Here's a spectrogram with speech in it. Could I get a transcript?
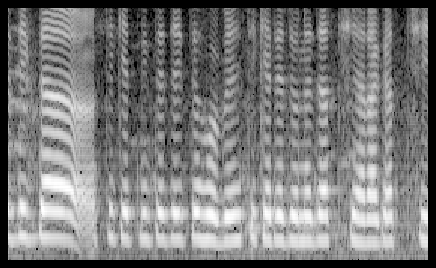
এদিকটা টিকিট নিতে যেতে হবে, টিকিটের জন্য যাচ্ছি আর আগাচ্ছি।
